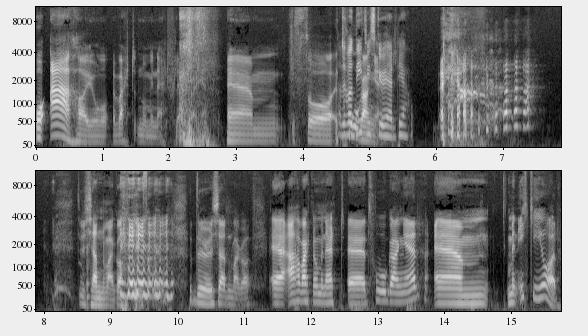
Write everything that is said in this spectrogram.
Og jeg har jo vært nominert flere ganger. Um, så Ja, det var dit vi skulle hele tida. Du kjenner meg godt. Du kjenner meg godt. Uh, jeg har vært nominert uh, to ganger, um, men ikke i år.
